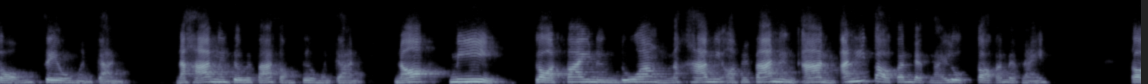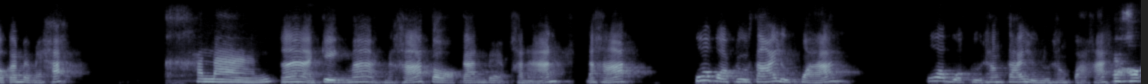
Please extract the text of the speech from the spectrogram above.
สองเซลล์เหมือนกันนะคะมีเซลล์ไฟฟ้าสองเซลล์เหมือนกันเนาะมีหลอดไฟหนึ่งดวงนะคะ มีออดไฟฟ้าหนึ่งอัน อันนี้ต่อกันแบบไหนลูกต่อกันแบบไหน ต่อกันแบบไหนคะขนานอ่าเก่งมากนะคะ ต่อกันแบบขนานนะคะขั้วบวกอยู่ซ้ายหรือขวาขั้วบวกอยู่ทางซ้ายหรืออยู่ทางขวาคะใช่ครับ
